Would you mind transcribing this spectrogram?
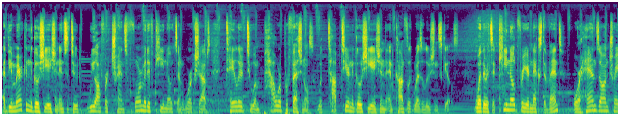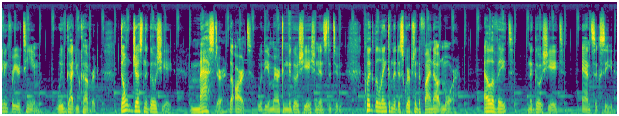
At the American Negotiation Institute, we offer transformative keynotes and workshops tailored to empower professionals with top tier negotiation and conflict resolution skills. Whether it's a keynote for your next event or hands on training for your team, we've got you covered. Don't just negotiate, master the art with the American Negotiation Institute. Click the link in the description to find out more elevate, negotiate, and succeed.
